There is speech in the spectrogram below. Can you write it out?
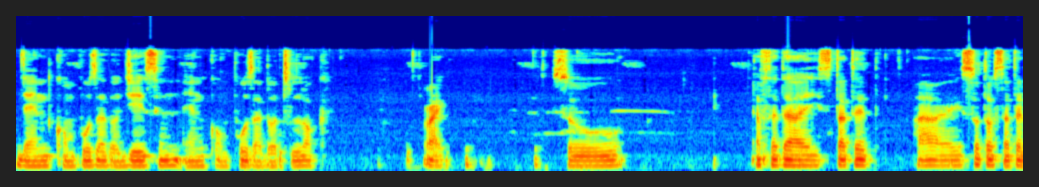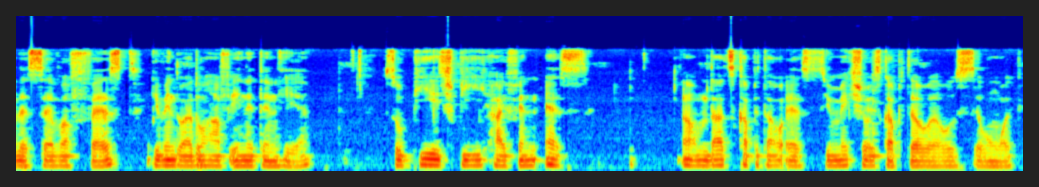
then composer.json and composer.lock right. So after that I started I sort of started a server first even though I don't have anything here. So php hyphen s. Um that's capital S. You make sure it's capital else it won't work.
